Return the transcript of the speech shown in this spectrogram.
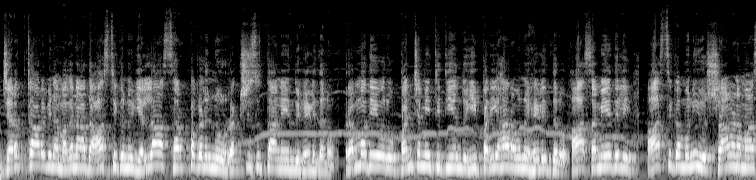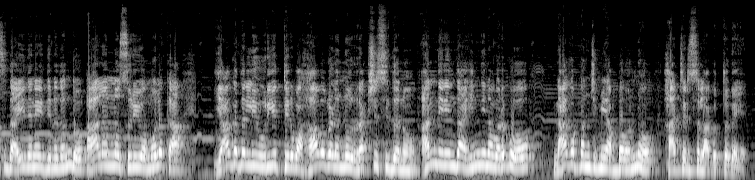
ಜರತ್ಕಾರುವಿನ ಮಗನಾದ ಆಸ್ತಿಕನು ಎಲ್ಲಾ ಸರ್ಪಗಳನ್ನು ರಕ್ಷಿಸುತ್ತಾನೆ ಎಂದು ಹೇಳಿದನು. ಬ್ರಹ್ಮದೇವರು ಪಂಚಮಿ ತಿಥಿಯೆಂದು ಈ ಪರಿಹಾರವನ್ನು ಹೇಳಿದ್ದರು. ಆ ಸಮಯದಲ್ಲಿ ಆಸ್ತಿಕ ಮುನಿಯು ಶ್ರಾವಣ ಮಾಸದ ಐದನೇ ದಿನದಂದು ಹಾಲನ್ನು ಸುರಿಯುವ ಮೂಲಕ ಯಾಗದಲ್ಲಿ ಉರಿಯುತ್ತಿರುವ ಹಾವುಗಳನ್ನು ರಕ್ಷಿಸಿದನು. ಅಂದಿನಿಂದ ಹಿಂದಿನವರೆಗೂ ನಾಗಪಂಚಮಿ ಹಬ್ಬವನ್ನು ಆಚರಿಸಲಾಗುತ್ತದೆ.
